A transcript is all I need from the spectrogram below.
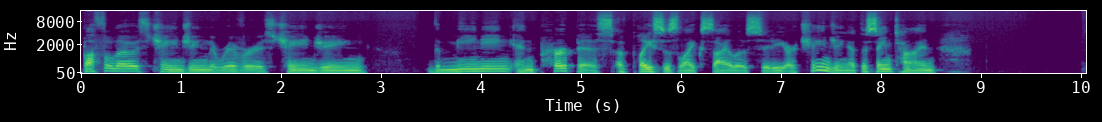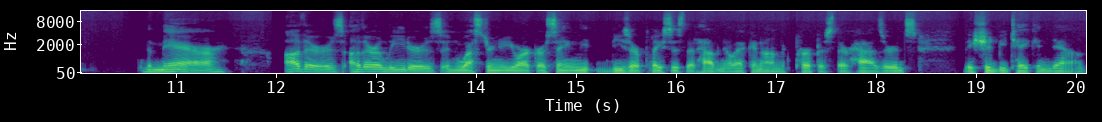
Buffalo is changing, the river is changing, the meaning and purpose of places like Silo City are changing. At the same time, the mayor, others, other leaders in Western New York are saying these are places that have no economic purpose. They're hazards. They should be taken down.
